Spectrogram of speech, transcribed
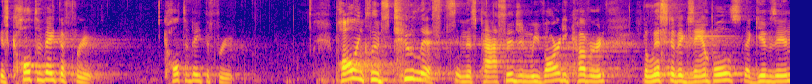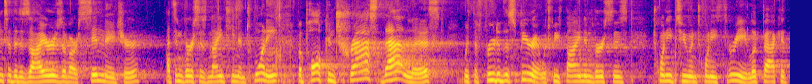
is cultivate the fruit. Cultivate the fruit. Paul includes two lists in this passage, and we've already covered the list of examples that gives in to the desires of our sin nature. That's in verses 19 and 20. But Paul contrasts that list with the fruit of the Spirit, which we find in verses 22 and 23. Look back at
